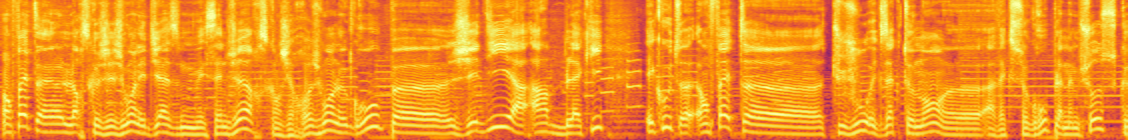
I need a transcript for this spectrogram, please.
en fait, euh, lorsque j'ai joint les Jazz Messengers, quand j'ai rejoint le groupe, euh, j'ai dit à Art Blackie Écoute, en fait, euh, tu joues exactement euh, avec ce groupe la même chose que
